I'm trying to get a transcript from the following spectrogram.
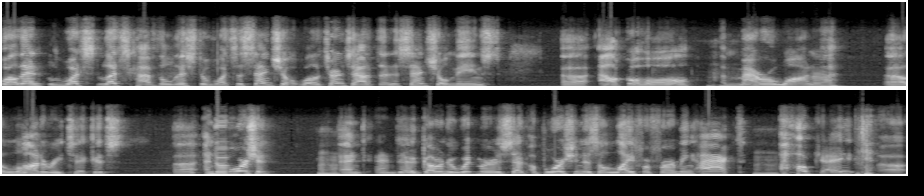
Well, then what's let's have the list of what's essential. Well, it turns out that essential means uh, alcohol, mm-hmm. marijuana, uh, lottery tickets, uh, and abortion. Mm-hmm. And and uh, Governor Whitmer has said abortion is a life-affirming act. Mm-hmm. Okay, uh,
